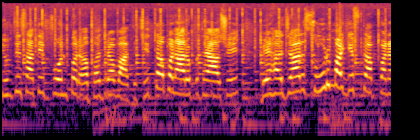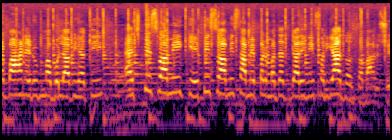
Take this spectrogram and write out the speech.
યુવતી સાથે ફોન પર અભદ્ર વાતચીતના પણ આરોપ થયા છે. બે હજાર સોળમાં ગિફ્ટ આપવાના બહાને રૂમમાં બોલાવી હતી. એચપી સ્વામી કેપી સ્વામી સામે પણ મદદગારીની ફરિયાદ નોંધવામાં છે.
